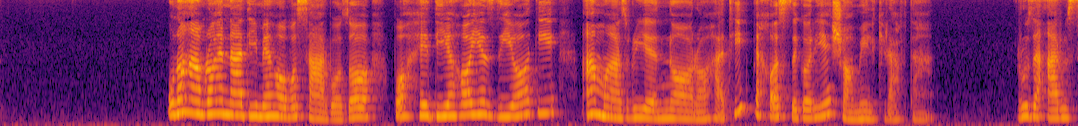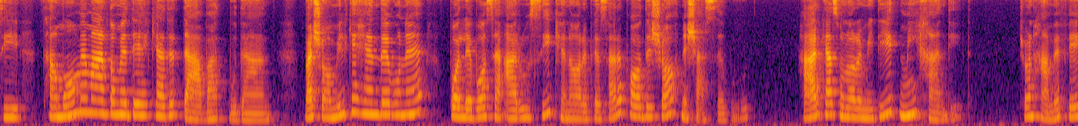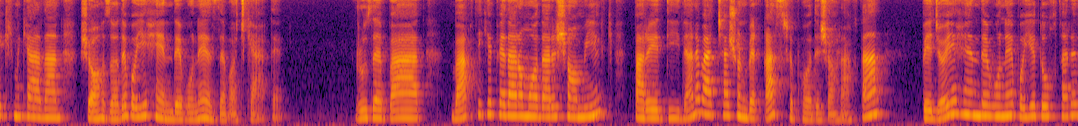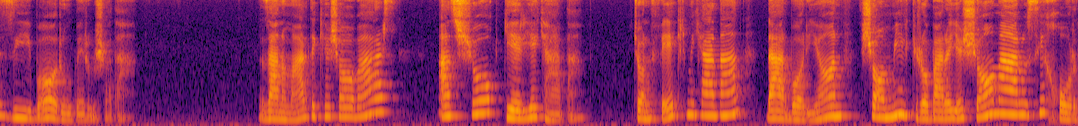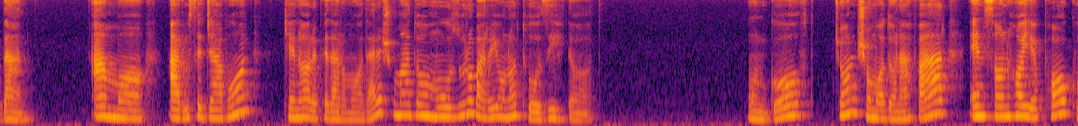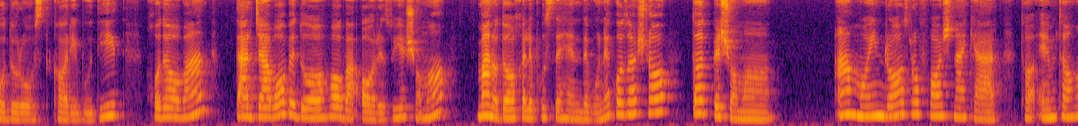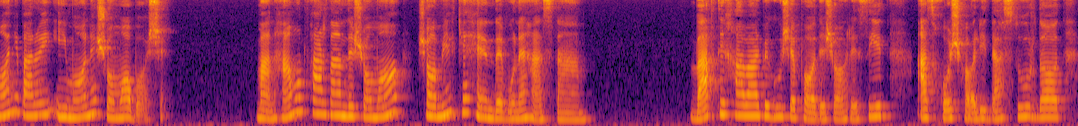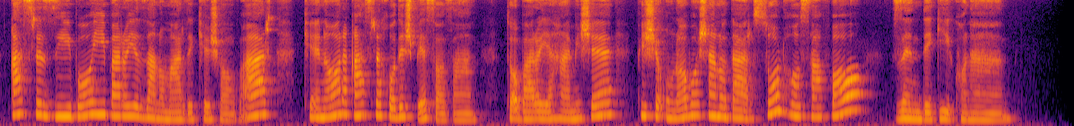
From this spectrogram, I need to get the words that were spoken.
اونا همراه ندیمه ها و سربازا با هدیه های زیادی اما از روی ناراحتی به خواستگاری شامیلک رفتن. روز عروسی تمام مردم دهکده دعوت بودند و شامیلک هندوونه با لباس عروسی کنار پسر پادشاه نشسته بود. هر کس اونا رو می‌دید میخندید. چون همه فکر می‌کردن شاهزاده با یه هندوونه ازدواج کرده. روز بعد وقتی که پدر و مادر شامیلک برای دیدن بچهشون به قصر پادشاه رفتن به جای هندوونه با یه دختر زیبا روبرو شدن. زن و مرد کشاورز از شوق گریه کردند. چون فکر می‌کردن درباریان شامیلک رو برای شام عروسی خوردن. اما عروس جوان کنار پدر و مادرش اومد و موضوع رو برای اونا توضیح داد. اون گفت چون شما دو نفر انسانهای پاک و درست کاری بودید خداوند در جواب دعاها و آرزوی شما منو داخل پوست هندوونه گذاشت و داد به شما. اما این راز رو فاش نکرد تا امتحانی برای ایمان شما باشه. من همون فرزند شما شامیل که هندوونه هستم. وقتی خبر به گوش پادشاه رسید از خوشحالی دستور داد قصر زیبایی برای زن و مرد کشاورز کنار قصر خودش بسازن. تا برای همیشه پیش اونا باشن و در صلح و صفا زندگی کنند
